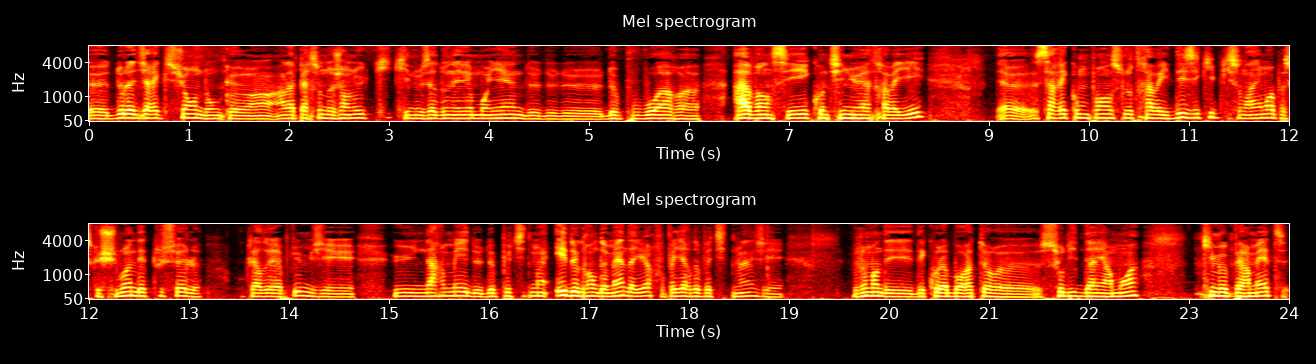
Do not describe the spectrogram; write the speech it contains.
euh, de la direction, donc euh, à la personne de Jean-Luc qui, nous a donné les moyens de, pouvoir euh, avancer, continuer à travailler. ça récompense le travail des équipes qui sont derrière moi parce que je suis loin d'être tout seul au clair de la plume. J'ai une armée de, petites mains et de grandes mains d'ailleurs. Faut pas dire de petites mains. J'ai vraiment des, collaborateurs euh, solides derrière moi qui me permettent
